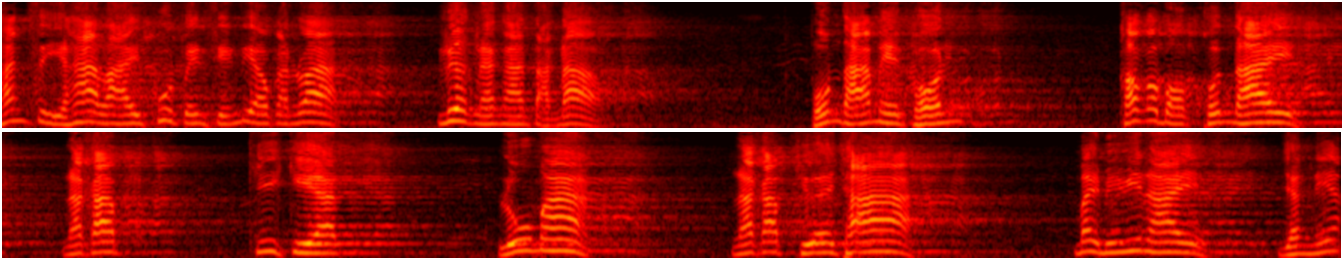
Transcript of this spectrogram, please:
ทั้ง4ี่ห้ารายพูดเป็นเสียงเดียวกันว่า เลือกแรงงานต่างด้าว ผมถามเหตุผล เขาก็บอกคนไทยนะครับ ขี้เกียจรู้มากนะครับ เฉื่อยชา ไม่มีวินัยอย่างเนี้ย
